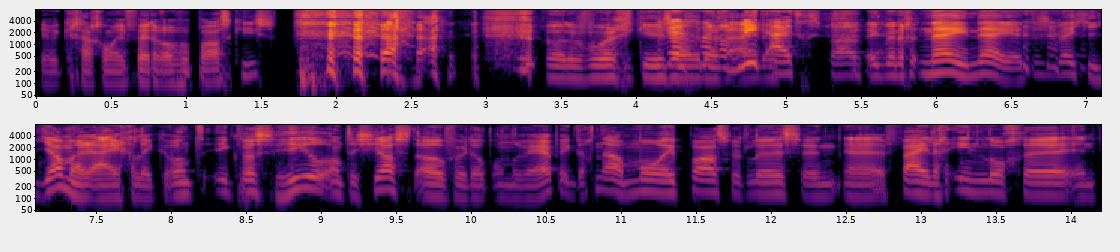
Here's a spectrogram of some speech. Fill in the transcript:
Ik ga gewoon weer verder over passkeys. gewoon de vorige keer zijn we nog niet uitgesproken. Ik ben nog, nee, nee, het is een beetje jammer eigenlijk. Want ik was heel enthousiast over dat onderwerp. Ik dacht, nou mooi, passwordless en veilig inloggen. En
